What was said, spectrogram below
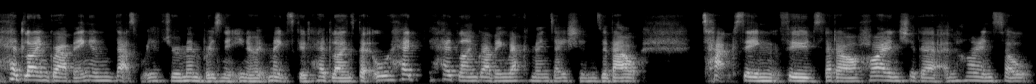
headline grabbing and that's what we have to remember isn't it? You know it makes good headlines but all head, headline grabbing recommendations about taxing foods that are high in sugar and high in salt.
